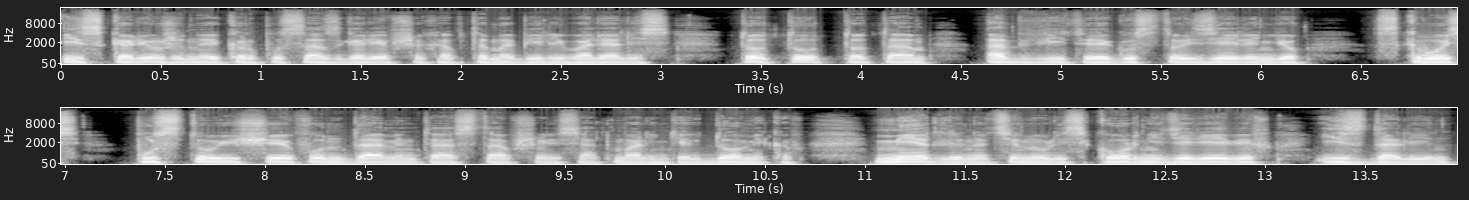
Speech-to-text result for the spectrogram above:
Искореженные корпуса сгоревших автомобилей валялись то тут, то там, обвитые густой зеленью, сквозь пустующие фундаменты, оставшиеся от маленьких домиков, медленно тянулись корни деревьев из долин,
